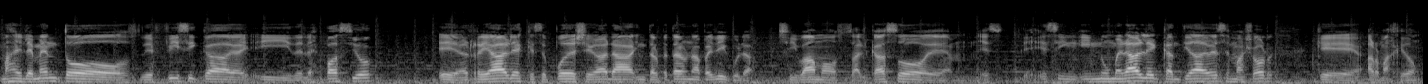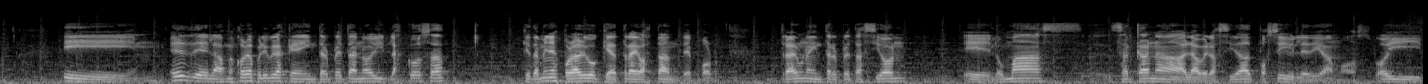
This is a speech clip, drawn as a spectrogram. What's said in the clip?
más elementos de física y del espacio eh, reales que se puede llegar a interpretar en una película. Si vamos al caso, em, es, es innumerable cantidad de veces mayor que Armagedón. Y es de las mejores películas que interpretan hoy las cosas, que también es por algo que atrae bastante, por traer una interpretación eh, lo más cercana a la veracidad posible, digamos. Hoy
